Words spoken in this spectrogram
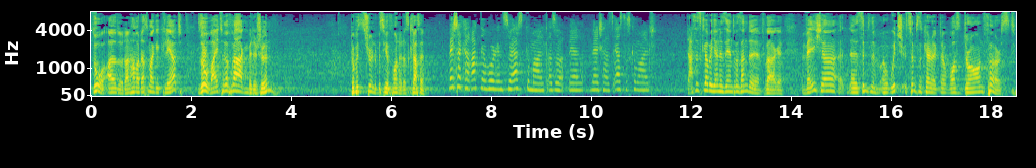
So, also, dann haben wir das mal geklärt. So, weitere Fragen, bitteschön. Du bist schön, du bist hier vorne, das ist klasse. Welcher Charakter wurde denn zuerst gemalt? Also wer, welcher als erstes gemalt? Das ist, glaube ich, eine sehr interessante Frage. Welcher äh, Simpson, which Simpsons character was drawn first?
